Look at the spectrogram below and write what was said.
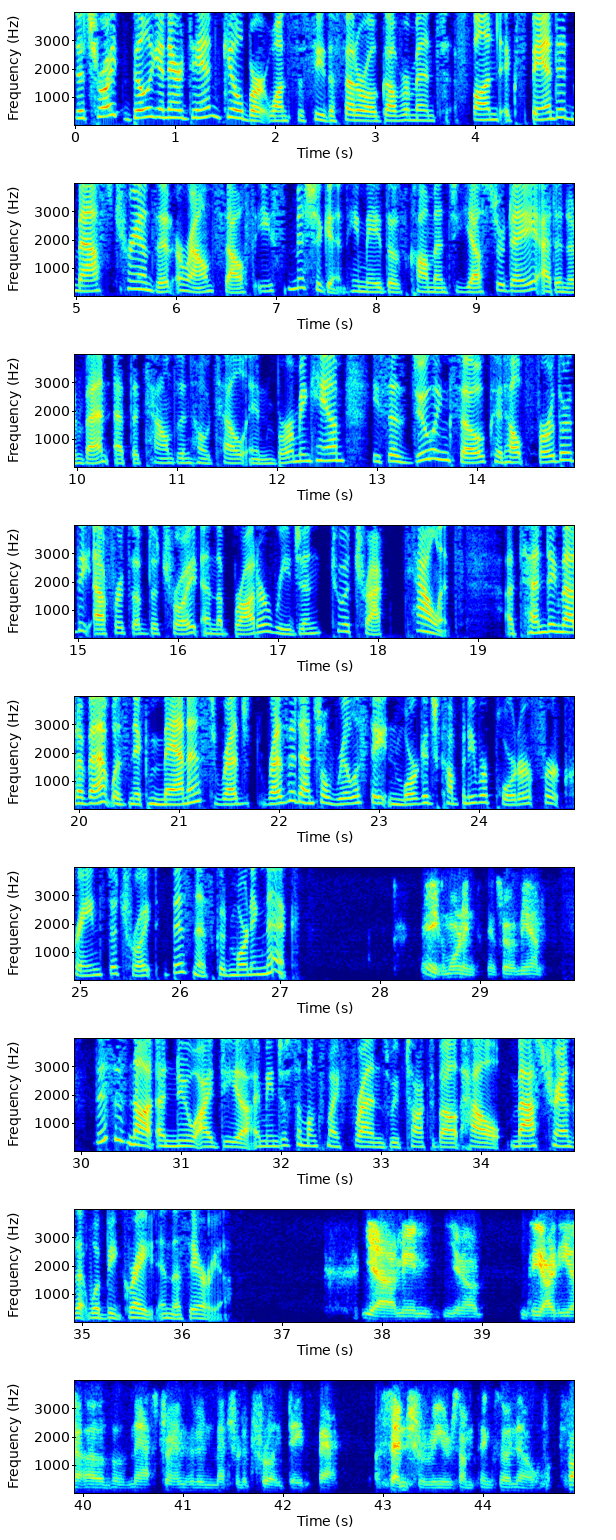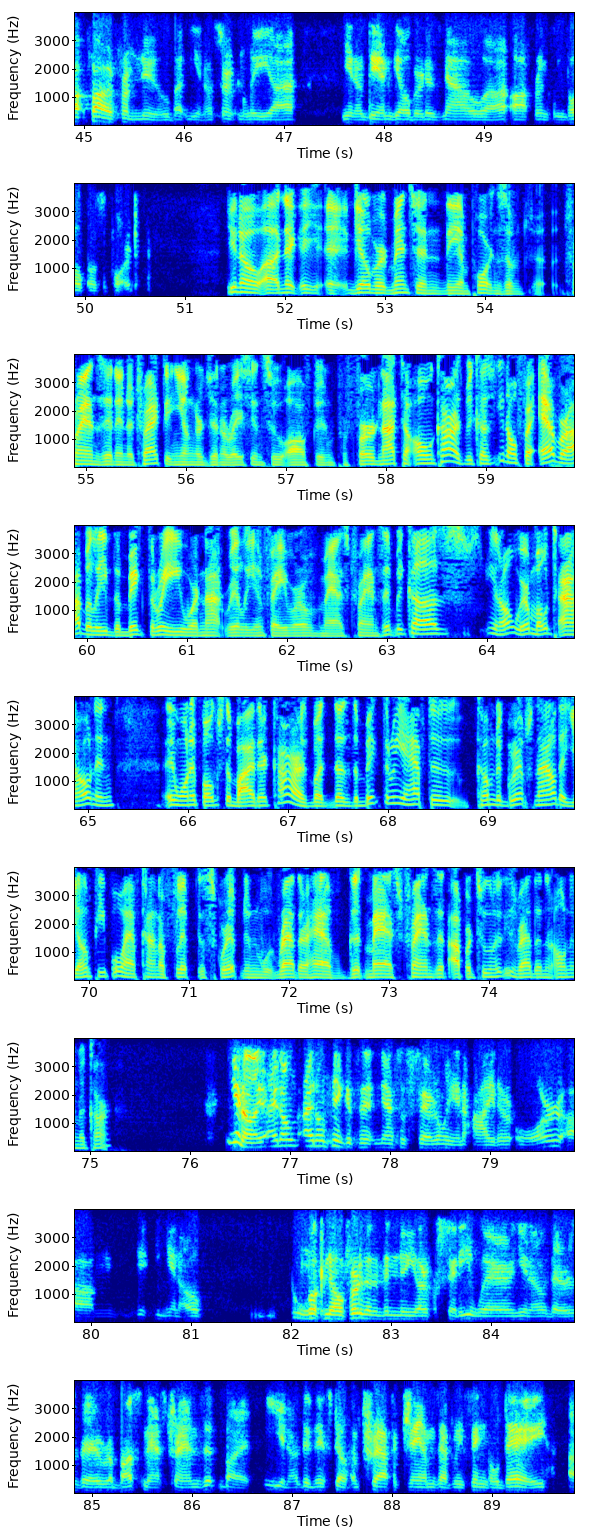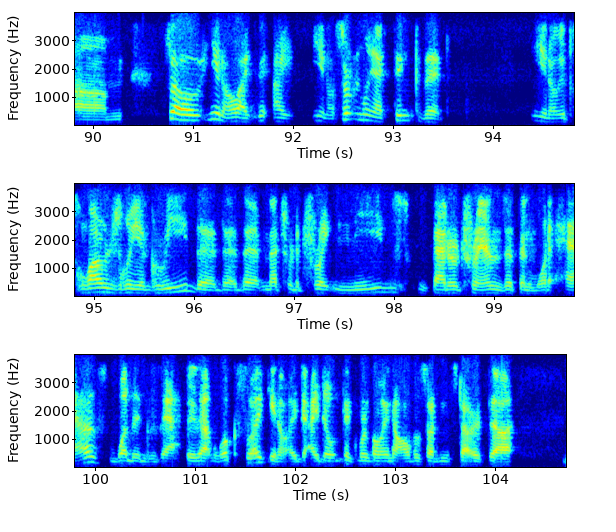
Detroit billionaire Dan Gilbert wants to see the federal government fund expanded mass transit around southeast Michigan. He made those comments yesterday at an event at the Townsend Hotel in Birmingham. He says doing so could help further the efforts of Detroit and the broader region to attract talent. Attending that event was Nick Manes, residential real estate and mortgage company reporter for Crain's Detroit Business. Good morning, Nick. Hey, good morning. Thanks for having me on. This is not a new idea. I mean, just amongst my friends, we've talked about how mass transit would be great in this area. Yeah, I mean, you know, the idea of, of mass transit in Metro Detroit dates back a century or something. So no, far, far from new, but you know, certainly, uh, you know, Dan Gilbert is now uh, offering some vocal support. You know, uh, Nick uh, Gilbert mentioned the importance of uh, transit and attracting younger generations who often prefer not to own cars because, you know, forever I believe the big three were not really in favor of mass transit because, you know, we're Motown and they wanted folks to buy their cars. But does the big three have to come to grips now that young people have kind of flipped the script and would rather have good mass transit opportunities rather than owning a car? You know, I don't. I don't think it's necessarily an either or. Um, you know, look no further than New York City, where you know there's very robust mass transit, but you know they, they still have traffic jams every single day. Um, so you know, I think I you know certainly I think that you know it's largely agreed that, that that Metro Detroit needs better transit than what it has. What exactly that looks like, you know, I, I don't think we're going to all of a sudden start. Uh,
